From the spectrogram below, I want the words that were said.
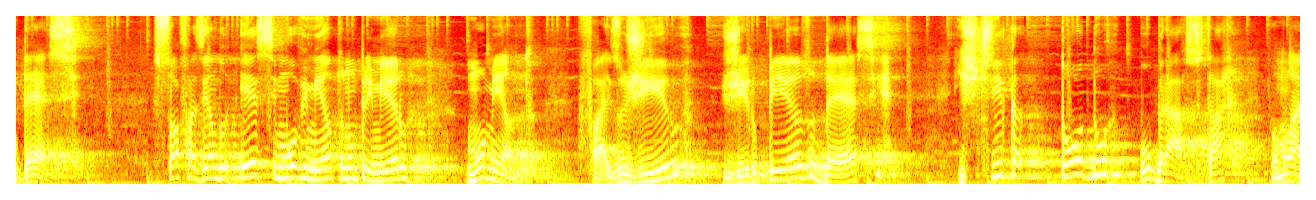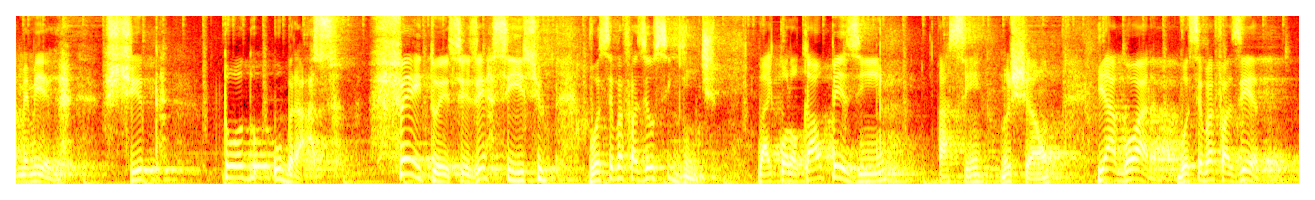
desce. Só fazendo esse movimento num primeiro momento. Faz o giro, gira o peso, desce, estica todo o braço, tá? Vamos lá, minha amiga. Estica todo o braço. Feito esse exercício, você vai fazer o seguinte, vai colocar o pezinho assim no chão e agora você vai fazer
